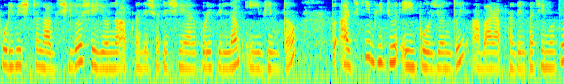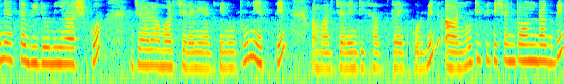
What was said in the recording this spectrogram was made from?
পরিবেশটা লাগছিল, সেই জন্য আপনাদের সাথে শেয়ার করে ফেললাম এই ভিউটাও তো আজকে ভিডিও এই পর্যন্তই। আবার আপনাদের কাছে নতুন একটা ভিডিও নিয়ে আসব। যারা আমার চ্যানেলে আজকে নতুন এসছে আমার চ্যানেলটি সাবস্ক্রাইব করবেন আর নোটিফিকেশানটা অন রাখবেন।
